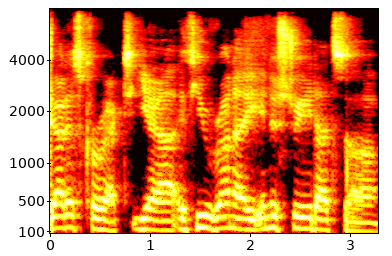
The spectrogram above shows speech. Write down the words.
That is correct. Yeah, if you run a industry that's uh,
